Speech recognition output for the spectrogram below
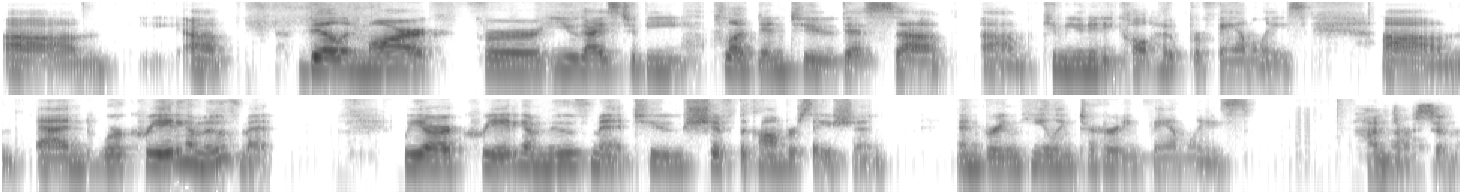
um, uh, Bill and Mark for you guys to be plugged into this uh, um, community called Hope for Families. Um, and we're creating a movement. We are creating a movement to shift the conversation and bring healing to hurting families. Hundred percent,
